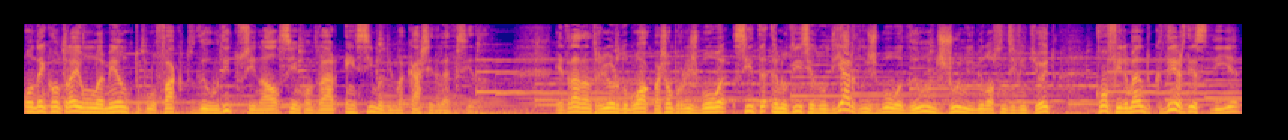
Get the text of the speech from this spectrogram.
onde encontrei um lamento pelo facto de o dito sinal se encontrar em cima de uma caixa de eletricidade. A entrada anterior do bloco Paixão por Lisboa cita a notícia do Diário de Lisboa de 1 de junho de 1928, confirmando que desde esse dia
